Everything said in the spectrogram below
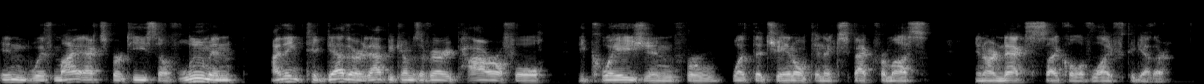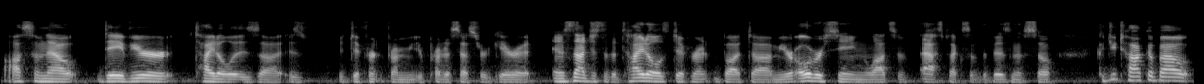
in with my expertise of lumen i think together that becomes a very powerful equation for what the channel can expect from us in our next cycle of life together. Awesome. Now dave your title is uh, is different from your predecessor garrett. And it's not just that the title is different but um, you're overseeing lots of aspects of the business. So could you talk about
